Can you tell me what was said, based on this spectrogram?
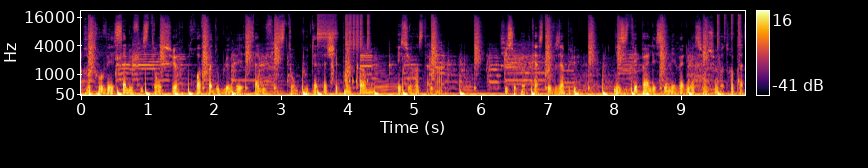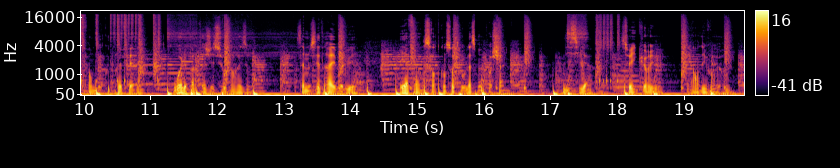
Retrouvez Salut Fiston sur www.salutfistontoutattaché.com et sur Instagram. Si ce podcast vous a plu, n'hésitez pas à laisser une évaluation sur votre plateforme d'écoute préférée ou à le partager sur vos réseaux. Ça nous aidera à évoluer et à faire en sorte qu'on se retrouve la semaine prochaine. D'ici là, soyez curieux et rendez-vous heureux.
